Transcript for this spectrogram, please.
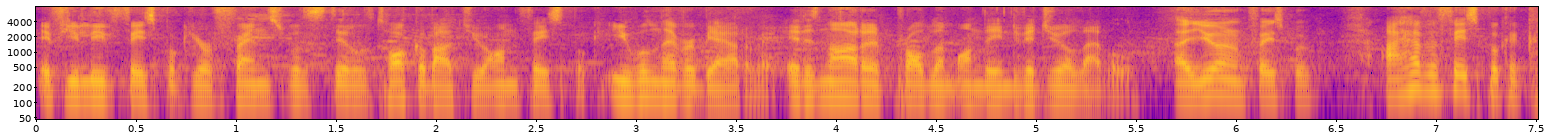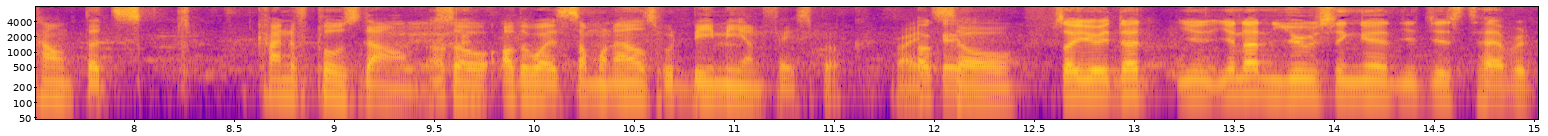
if you leave Facebook, your friends will still talk about you on Facebook. You will never be out of it. It is not a problem on the individual level. Are you on Facebook? I have a Facebook account that's kind of closed down. Okay. So otherwise, someone else would be me on Facebook, right? Okay. So so you're not you're not using it. You just have it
